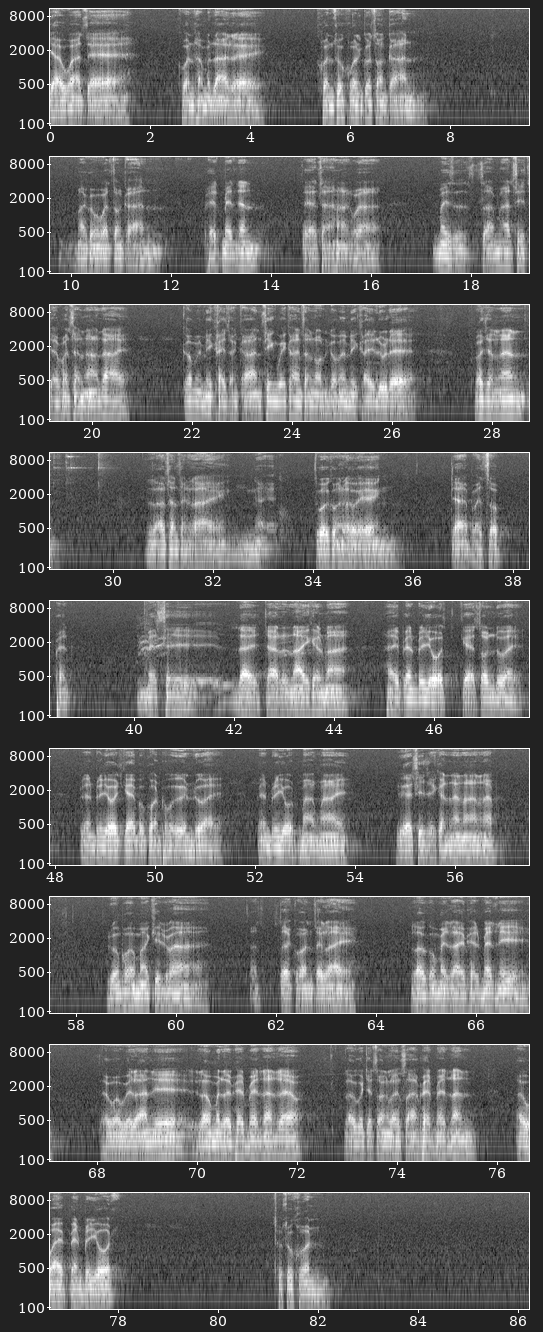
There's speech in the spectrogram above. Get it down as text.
อย่าว่าแต่คนธรรมดาเลย คนทุกคนก็ต้องการ หมายความว่าต้องการ เพชรเม็ดนั้น แต่ถ้าหากว่าไม่สามารถที่จะพัฒนาได้ ก็ไม่มีใครต้องการ ทิ้งไว้ข้างถนนก็ไม่มีใครดูแล เพราะฉะนั้น เราท่านทั้งหลาย ตัวของเราเอง จะประสบเพชรเมสที่ได้จารณายขึ้นมา ให้เป็นประโยชน์แก่ตนด้วย เป็นประโยชน์แก่บุคคลผู้อื่นด้วย เป็นประโยชน์มากมาย เหลือที่จะกันนานานับ หลวงพ่อมาคิดว่าแต่ก่อนแต่ไรเราก็ไม่ได้เพชรเม็ดนี้ แต่ว่าเวลานี้เราไม่ได้เพชรเม็ดนั้นแล้ว เราก็จะต้องรักษาเพชรเม็ดนั้น เอาไว้เป็นประโยชน์ ทุกๆคน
